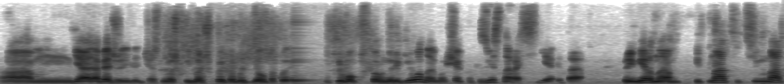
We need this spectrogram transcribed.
А, я, опять же, сейчас немножко небольшой как бы сделал такой кивок в сторону региона. Вообще, как известно, Россия – это примерно 15-17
